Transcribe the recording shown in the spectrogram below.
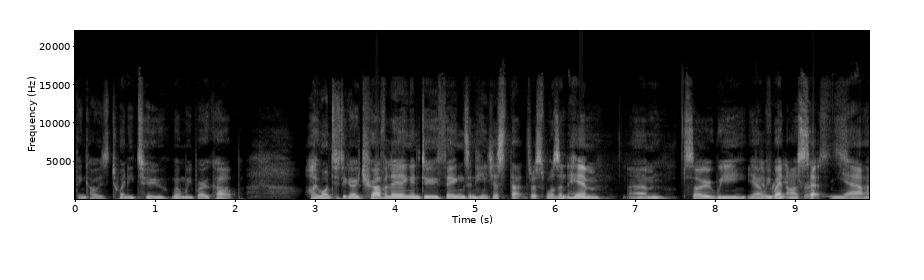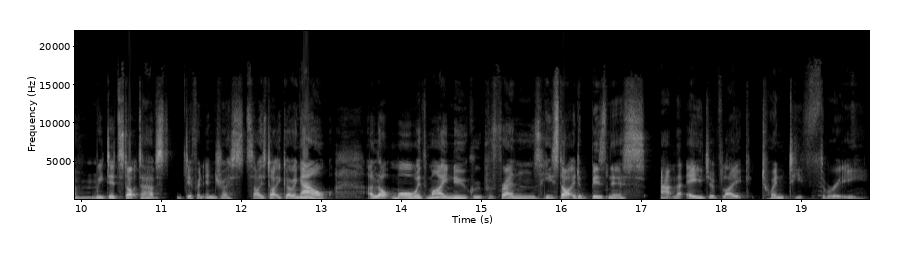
think I was 22 when we broke up. I wanted to go traveling and do things and he just, that just wasn't him. Um, so we, yeah, we Different went our set. interests. Yeah, we did start to have different interests. I started going out a lot more with my new group of friends. He started a business at the age of like 23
